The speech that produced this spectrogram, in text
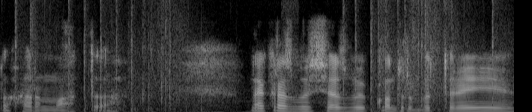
гармата. Ну якраз би зараз би контрбатареї.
